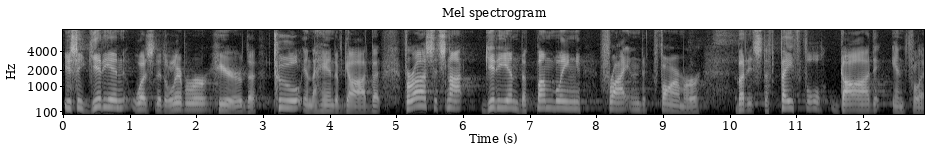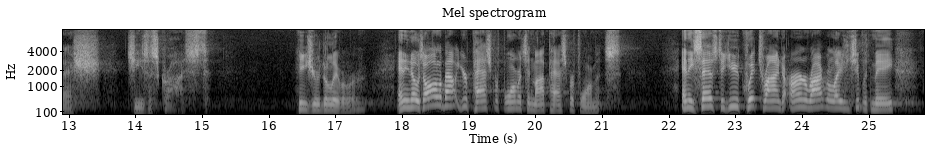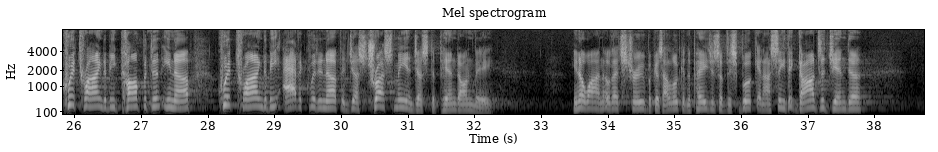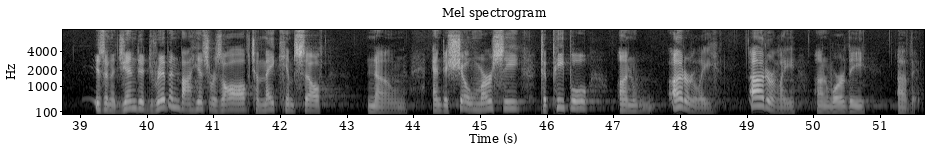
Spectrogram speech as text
You see, Gideon was the deliverer here, the tool in the hand of God. But for us, it's not Gideon, the fumbling, frightened farmer, but it's the faithful God in flesh, Jesus Christ. He's your deliverer. And He knows all about your past performance and my past performance. And he says to you, quit trying to earn a right relationship with me. Quit trying to be competent enough. Quit trying to be adequate enough and just trust me and just depend on me. You know why I know that's true? Because I look in the pages of this book and I see that God's agenda is an agenda driven by his resolve to make himself known and to show mercy to people un- utterly, utterly unworthy of it.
